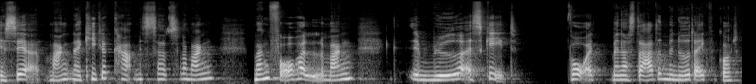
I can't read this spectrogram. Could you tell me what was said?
Jeg ser mange, når jeg kigger karmisk, så, så er der mange, mange forhold, eller mange øh, møder er sket, hvor at man har startet med noget, der ikke var godt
